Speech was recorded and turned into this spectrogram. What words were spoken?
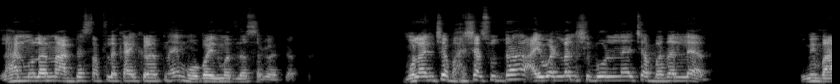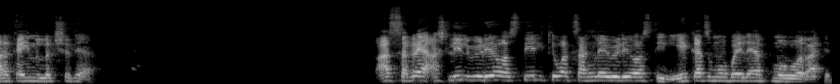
लहान मुलांना अभ्यासातलं काही कळत नाही मोबाईल मधलं सगळं कळत. मुलांच्या भाषा सुद्धा आई वडिलांशी बोलण्याच्या बदलल्यात. तुम्ही बारकाईनं लक्ष द्या. आज सगळे अश्लील व्हिडिओ असतील किंवा चांगले व्हिडिओ असतील एकाच मोबाईल ऍप वर आहेत.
